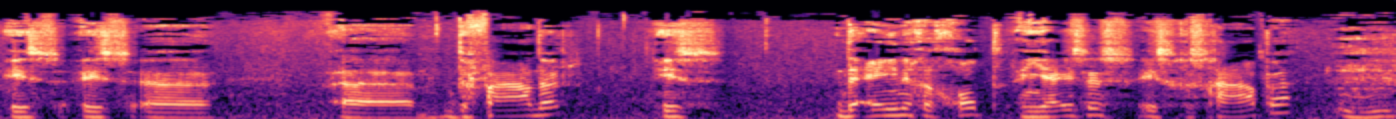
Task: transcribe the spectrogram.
is, is uh, uh, de Vader is de enige God. En Jezus is geschapen. Mm -hmm.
